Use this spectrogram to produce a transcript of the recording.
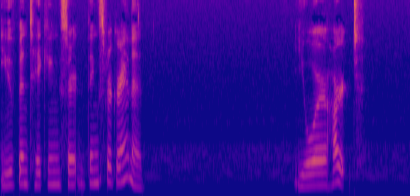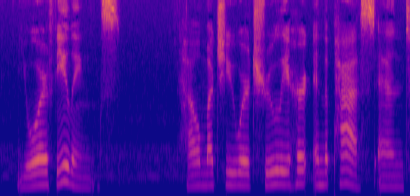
you've been taking certain things for granted. Your heart, your feelings, how much you were truly hurt in the past. And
